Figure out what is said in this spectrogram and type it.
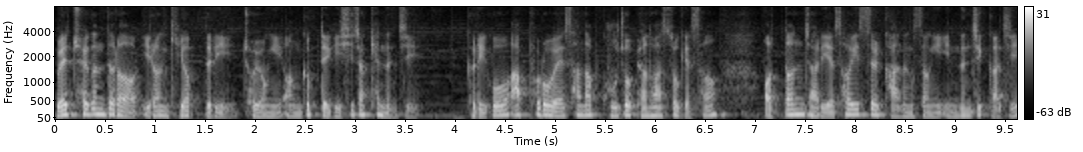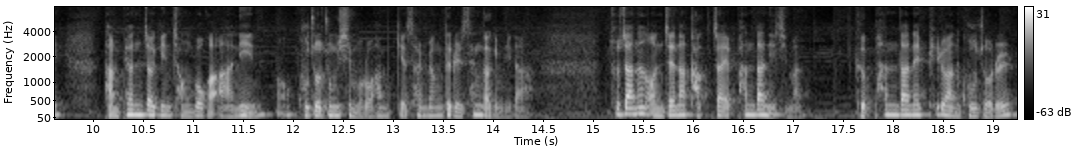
왜 최근 들어 이런 기업들이 조용히 언급되기 시작했는지, 그리고 앞으로의 산업 구조 변화 속에서 어떤 자리에 서 있을 가능성이 있는지까지 단편적인 정보가 아닌 어, 구조 중심으로 함께 설명드릴 생각입니다. 투자는 언제나 각자의 판단이지만 그 판단에 필요한 구조를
